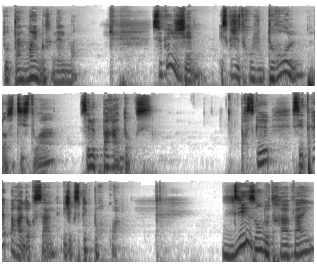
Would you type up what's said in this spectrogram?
totalement émotionnellement. Ce que j'aime et ce que je trouve drôle dans cette histoire, c'est le paradoxe. Parce que c'est très paradoxal et j'explique pourquoi. Dix ans de travail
